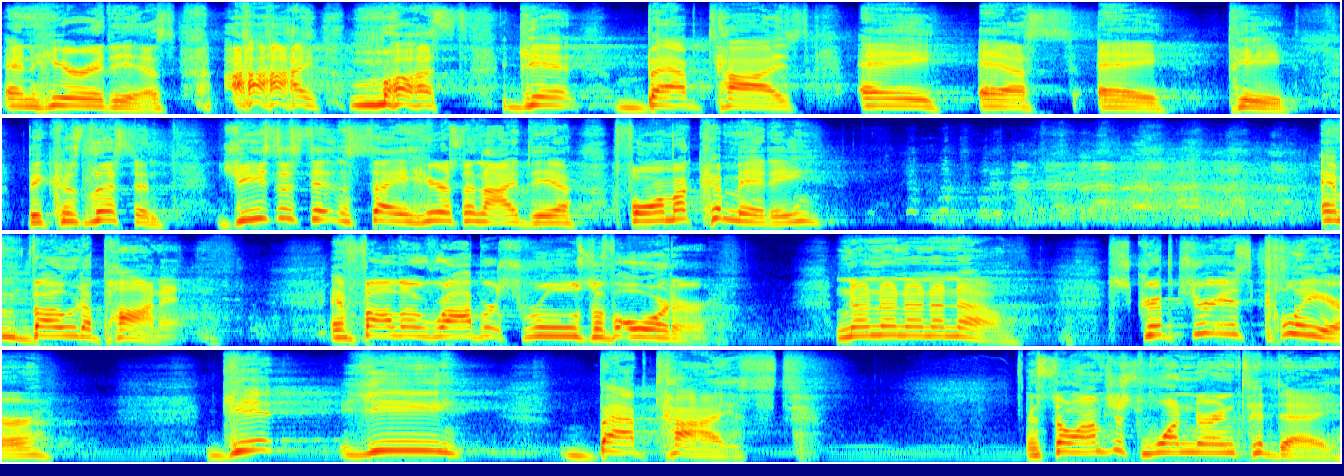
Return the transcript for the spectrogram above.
And here it is I must get baptized ASAP. Because listen, Jesus didn't say, here's an idea, form a committee and vote upon it and follow Robert's rules of order. No, no, no, no, no. Scripture is clear get ye baptized. And so I'm just wondering today,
